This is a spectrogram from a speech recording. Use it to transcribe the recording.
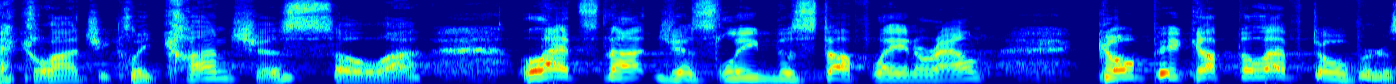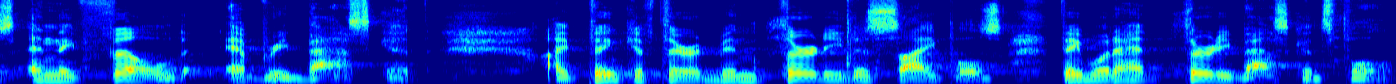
ecologically conscious, so uh, let's not just leave the stuff laying around. Go pick up the leftovers. And they filled every basket. I think if there had been 30 disciples, they would have had 30 baskets full.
